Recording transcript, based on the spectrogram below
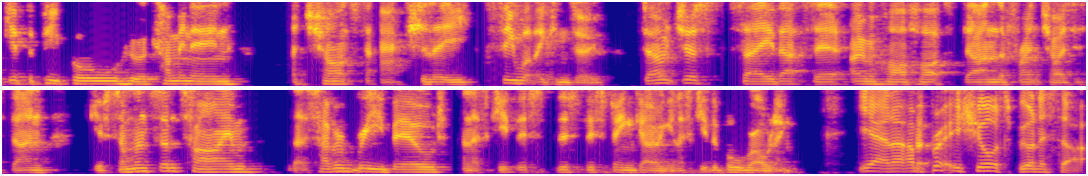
give the people who are coming in a chance to actually see what they can do. Don't just say that's it. Omaha Heart's done. The franchise is done. Give someone some time. Let's have a rebuild and let's keep this this this thing going and let's keep the ball rolling. Yeah, and I'm But- pretty sure, to be honest, that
